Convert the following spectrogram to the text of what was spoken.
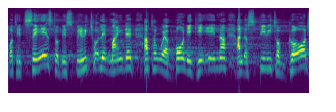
But it says to be spiritually minded after we are born again and the spirit of god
